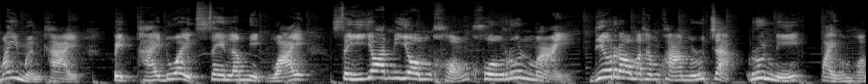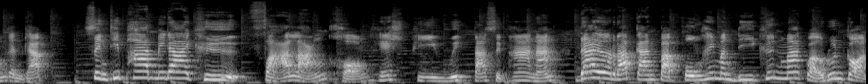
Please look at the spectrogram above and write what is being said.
ไม่เหมือนใคร ปิดท้ายด้วยเซรามิกไว้ สียอดนิยมของคนรุ่นใหม่ เดี๋ยวเรามาทำความรู้จักรุ่นนี้ไปพร้อมๆกันครับ สิ่งที่พลาดไม่ได้คือ ฝาหลังของ HP Victus 15 นั้น ได้รับการปรับปรุงให้มันดีขึ้นมากกว่ารุ่นก่อน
